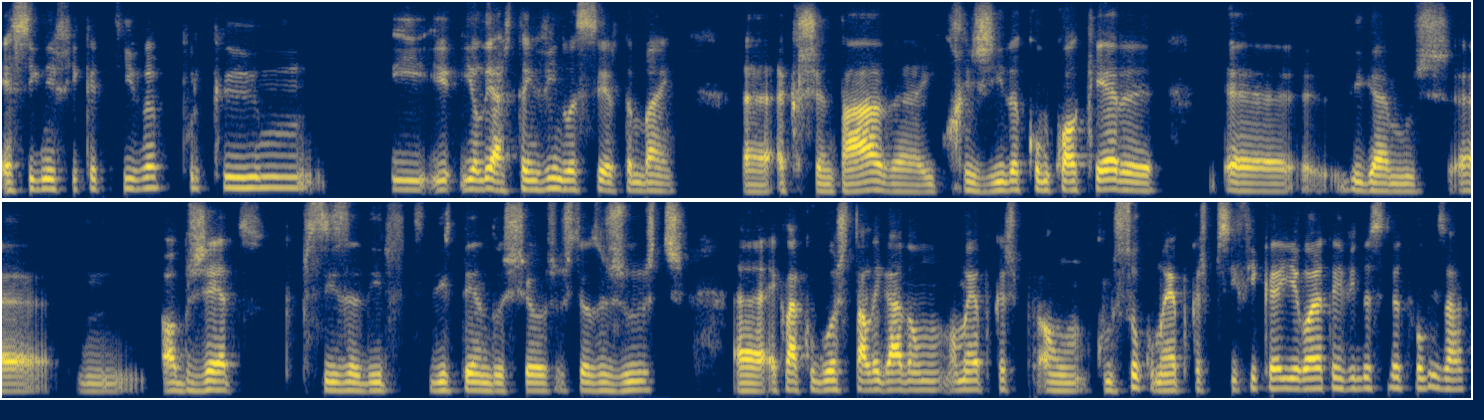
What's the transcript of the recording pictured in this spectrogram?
é significativa porque, e, e, aliás, tem vindo a ser também uh, acrescentada e corrigida como qualquer, uh, digamos, objeto que precisa de ir, de ir tendo os seus, os seus ajustes. Uh, é claro que o gosto está ligado a, um, a uma época, a um, começou com uma época específica e agora tem vindo a ser atualizado.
